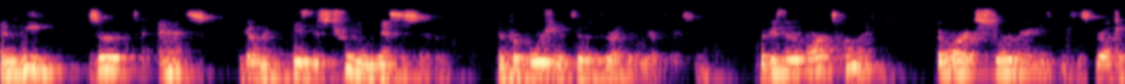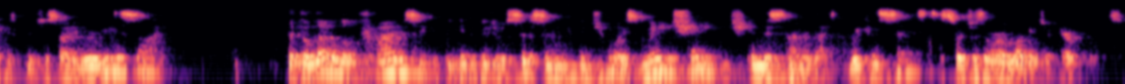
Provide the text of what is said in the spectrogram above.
And we deserve to ask the government, is this truly necessary and proportionate to the threat that we are facing? Because there are times, there are extraordinary instances throughout the history of society where we decide that the level of privacy that the individual citizen enjoys may change in this time or that time. We consent to searches of our luggage at airports.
